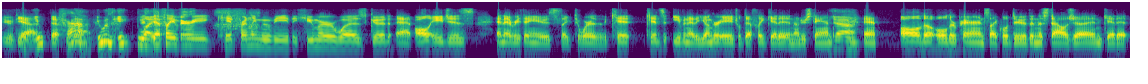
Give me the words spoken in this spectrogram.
Dude, yeah, You- definitely. Yeah, it was it, It was like definitely a very kid friendly movie. The humor was good at all ages and everything. It was like to where the kid kids even at a younger age will definitely get it and understand. yeah. And all the older parents like will do the nostalgia and get it.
